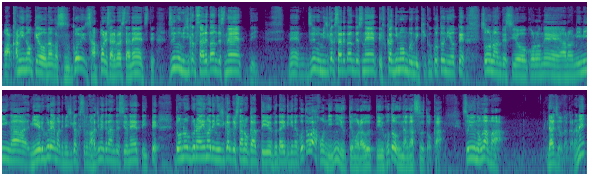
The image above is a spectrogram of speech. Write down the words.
あ、髪の毛をなんかすごいさっぱりされましたね、つって、ずいぶん短くされたんですね、ってね、ずいぶん短くされたんですねって深疑問文で聞くことによって、そうなんですよ、このね、あの耳が見えるぐらいまで短くするの初めてなんですよねって言って、どのぐらいまで短くしたのかっていう具体的なことは本人に言ってもらうっていうことを促すとか、そういうのがまあ、ラジオだからね、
